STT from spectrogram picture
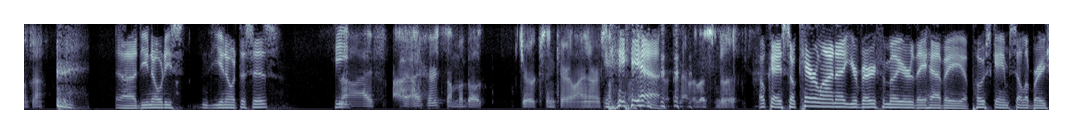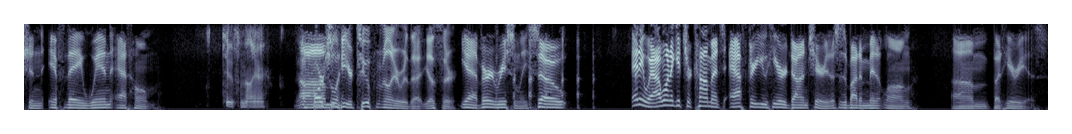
Okay. Uh, do you know what he's? Do you know what this is? He no, I've I, I heard something about jerks in Carolina or something. Yeah. I never listened to it. Okay, so Carolina, you're very familiar. They have a, a post game celebration if they win at home. Too familiar. Unfortunately, Um, you're too familiar with that. Yes, sir. Yeah, very recently. So, anyway, I want to get your comments after you hear Don Cherry. This is about a minute long, um, but here he is.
